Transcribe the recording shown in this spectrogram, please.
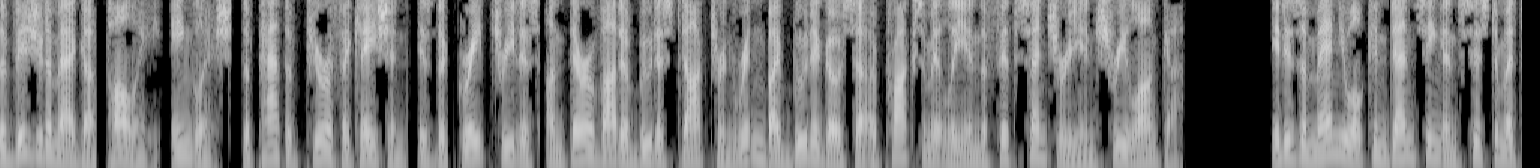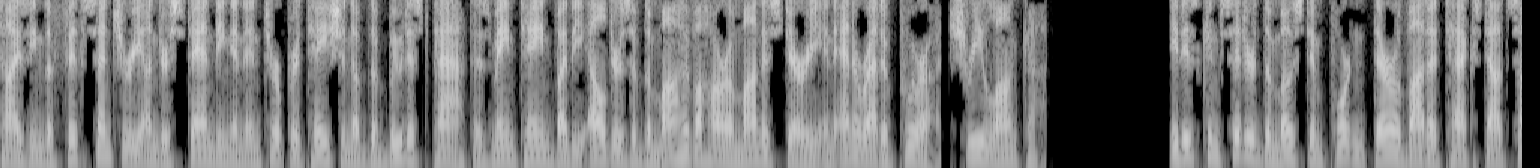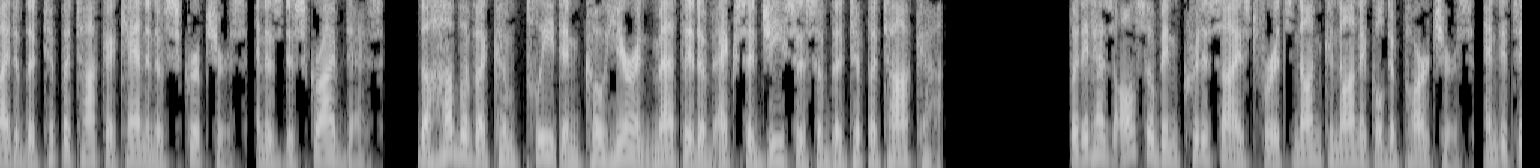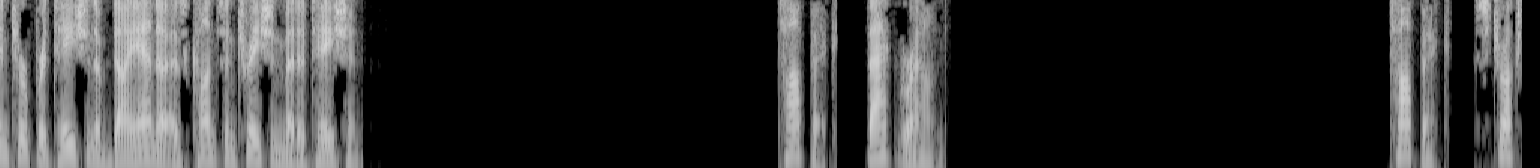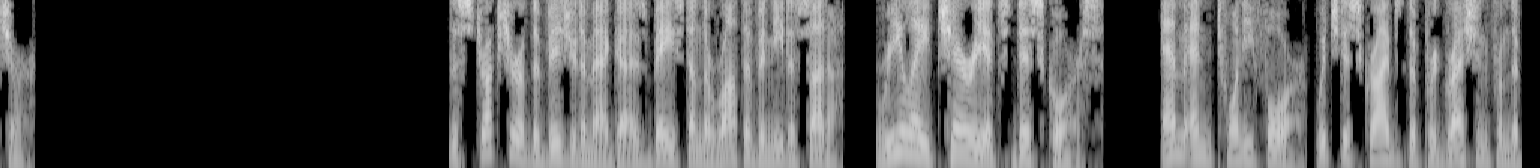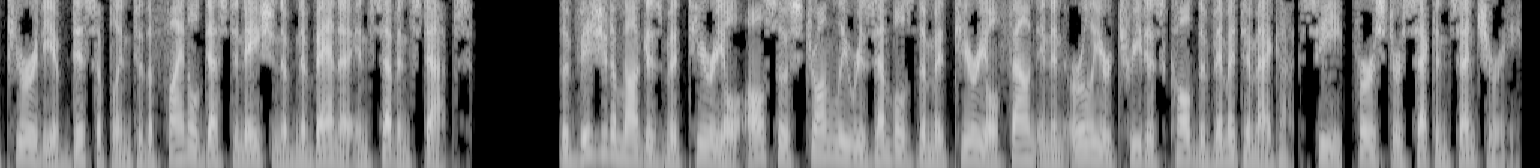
The Visuddhimagga Pali, English, The Path of Purification, is the great treatise on Theravada Buddhist doctrine written by Buddhaghosa approximately in the 5th century in Sri Lanka. It is a manual condensing and systematizing the 5th century understanding and interpretation of the Buddhist path as maintained by the elders of the Mahavihara Monastery in Anuradhapura, Sri Lanka. It is considered the most important Theravada text outside of the Tipitaka canon of scriptures, and is described as the hub of a complete and coherent method of exegesis of the Tipitaka. But it has also been criticized for its non-canonical departures, and its interpretation of dhyana as concentration meditation. Background Structure The structure of the Visuddhimagga is based on the Ratha Vinita Sutta. Relay Chariots Discourse MN 24, which describes the progression from the purity of discipline to the final destination of nibbana in seven steps. The Visuddhimagga's material also strongly resembles the material found in an earlier treatise called the Vimuttimagga c. 1st or 2nd century.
